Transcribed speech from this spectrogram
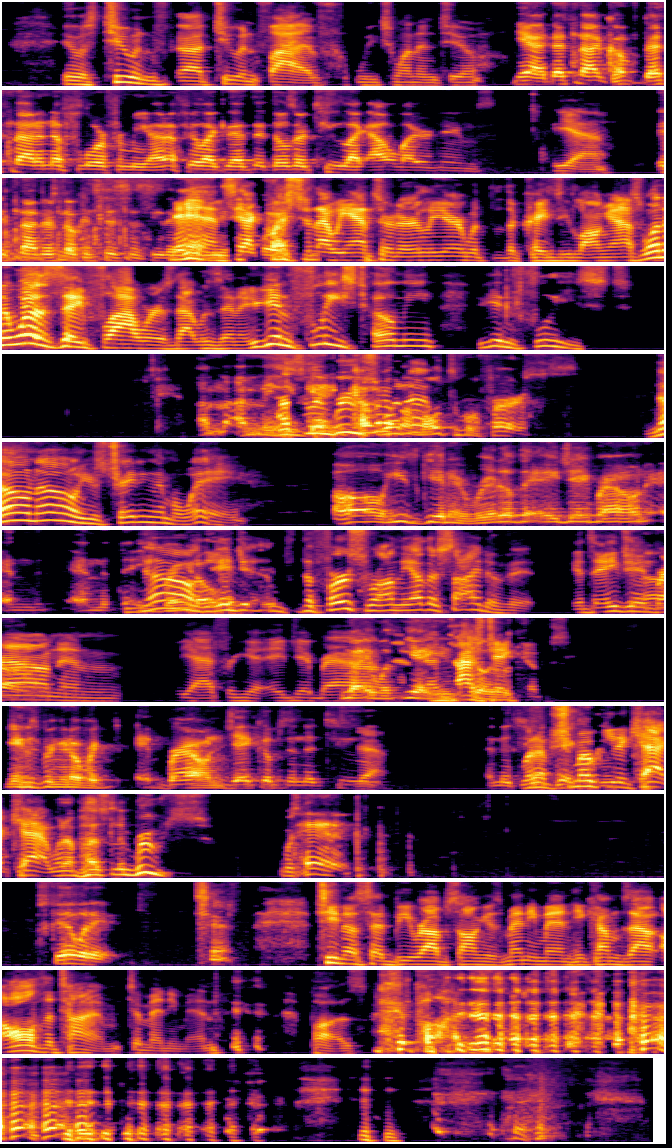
It was two and uh, two and five weeks one and two. Yeah, that's not comf- that's not enough floor for me. I I feel like that, that those are two like outlier games. Yeah, It's not. There's no consistency there. man. See that But- question that we answered earlier with the crazy long ass one. It was Zay Flowers that was in it. You're getting fleeced, homie. You're getting fleeced. I'm, I mean, he's getting, Bruce, coming up with multiple firsts. No, no, he was trading them away. Oh, he's getting rid of the AJ Brown and and no, AJ, the first were on the other side of it. It's AJ Oh. Brown and yeah, I forget AJ Brown. No, it was yeah, and Josh so- Jacobs. Yeah, he was bringing over Brown, Jacobs, and the two. Yeah. And the two What up, picks Smokey the Cat Cat? What up, Hustling Bruce? was Hannon. Still with it. Tino said B Rob song is Many Men. He comes out all the time to Many Men. Pause. Pause.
